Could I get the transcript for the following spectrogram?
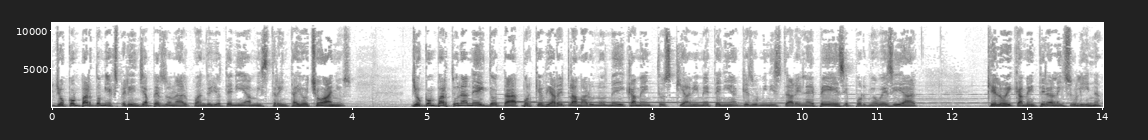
yo comparto mi experiencia personal cuando yo tenía mis 38 años, yo comparto una anécdota porque fui a reclamar unos medicamentos que a mí me tenían que suministrar en la EPS por mi obesidad que lógicamente era la insulina.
